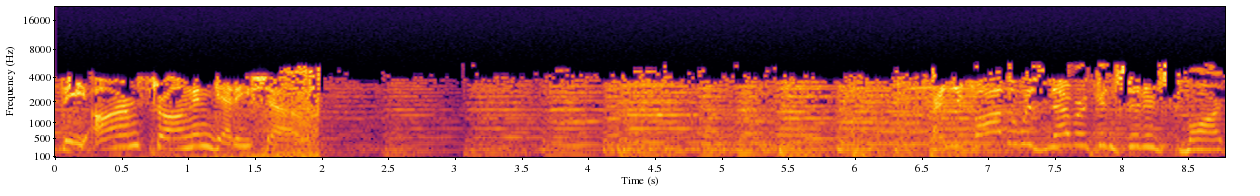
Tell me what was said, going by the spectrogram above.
The Armstrong and Getty Show. And your father was never considered smart.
